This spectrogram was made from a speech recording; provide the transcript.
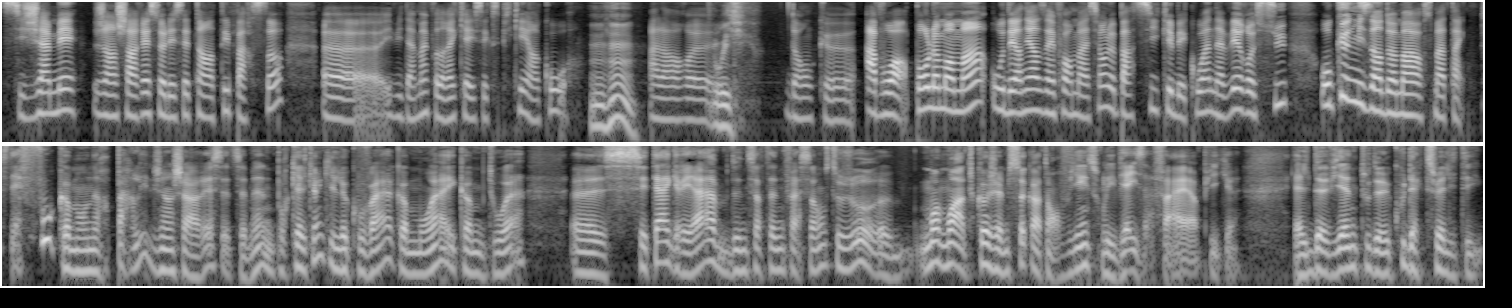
si jamais Jean Charest se laissait tenter par ça, évidemment, il faudrait qu'il aille s'expliquer en cours. Mhm. Alors, Oui. Donc, euh, à voir. Pour le moment, aux dernières informations, le Parti québécois n'avait reçu aucune mise en demeure ce matin. C'était fou comme on a reparlé de Jean Charest cette semaine. Pour quelqu'un qui l'a couvert comme moi et comme toi, euh, c'était agréable d'une certaine façon. C'est toujours. euh, moi, moi, en tout cas, j'aime ça quand on revient sur les vieilles affaires puis qu'elles deviennent tout d'un coup d'actualité.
